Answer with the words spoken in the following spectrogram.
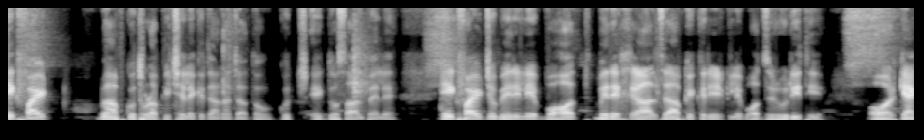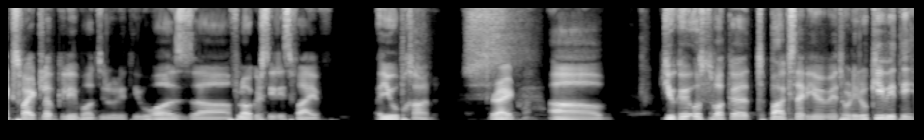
ایک فائٹ میں آپ کو تھوڑا پیچھے لے کے جانا چاہتا ہوں کچھ ایک دو سال پہلے ایک فائٹ جو میرے لیے بہت میرے خیال سے آپ کے کریئر کے لیے بہت ضروری تھی اور کیکس فائٹ کلب کے لیے بہت ضروری تھی was Flagger series five Ayub Khan right کیونکہ اس وقت پاکستانی میں تھوڑی رکی ہوئی تھی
